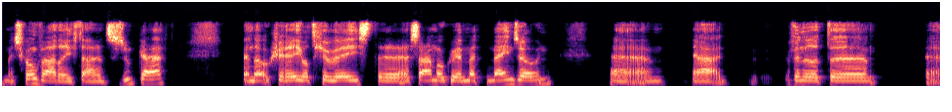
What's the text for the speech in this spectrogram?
mijn schoonvader heeft daar een seizoenkaart. Ik ben daar ook geregeld geweest, samen ook weer met mijn zoon. Ehm, ja, we vinden dat uh,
